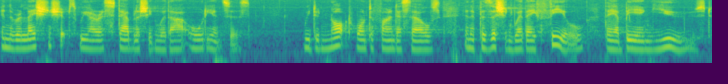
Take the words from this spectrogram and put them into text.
in the relationships we are establishing with our audiences. We do not want to find ourselves in a position where they feel they are being used.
